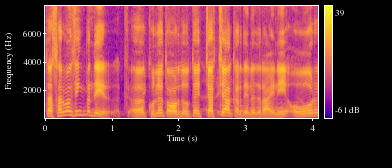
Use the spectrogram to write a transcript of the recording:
ਤਾਂ ਸਰਵਨ ਸਿੰਘ ਪੰਧੇਰ ਅ, ਖੁੱਲ੍ਹੇ ਤੌਰ ਦੇ ਉੱਤੇ ਚਰਚਾ ਕਰਦੇ ਨਜ਼ਰ ਆਏ ਨੇ ਔਰ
